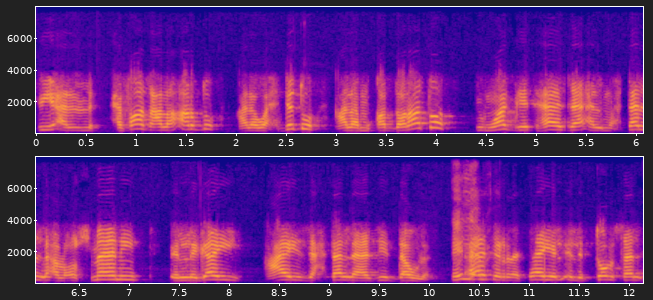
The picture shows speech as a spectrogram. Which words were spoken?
في الحفاظ على أرضه على وحدته على مقدراته في مواجهة هذا المحتل العثماني اللي جاي عايز يحتل هذه الدولة. إيه اللي- هذه الرسائل اللي بترسل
